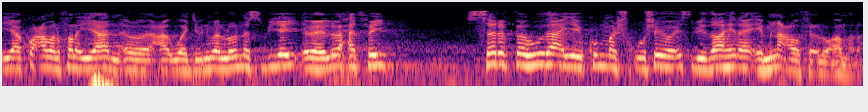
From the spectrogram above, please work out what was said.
ayaa ku camalfalayaan waajibnimo loo nasbiyey loo xadfay. Sarfahuda ayay ku mashquushay oo ismi daahira imnac oo ficlu amra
